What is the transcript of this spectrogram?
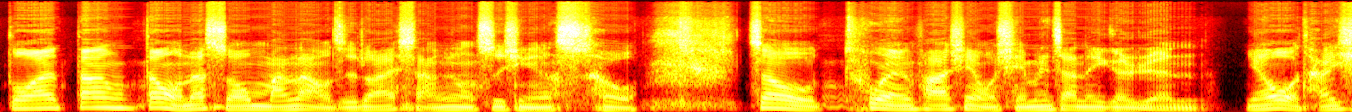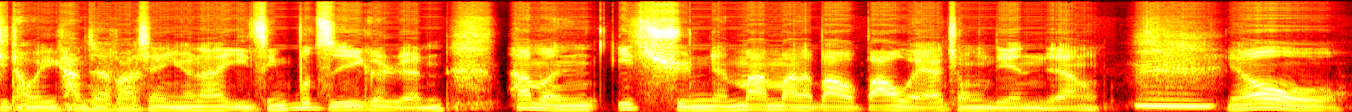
都当当我那时候满脑子都在想这种事情的时候，就突然发现我前面站了一个人，然后我抬起头一看，才发现原来已经不止一个人，他们一群人慢慢的把我包围在中间这样。嗯，然后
